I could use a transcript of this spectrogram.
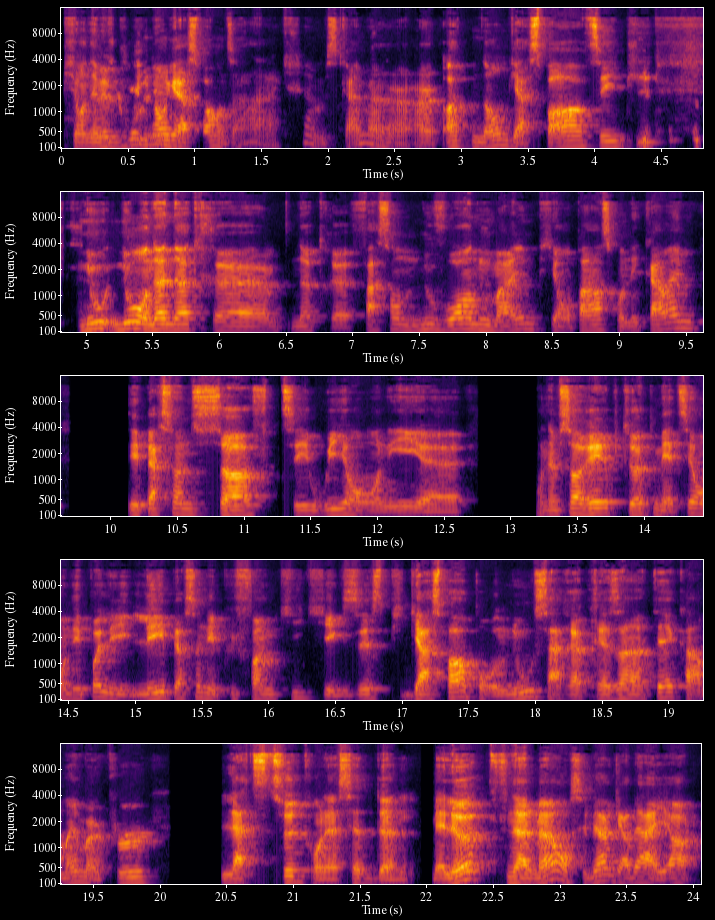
Puis on aimait beaucoup le nom Gaspard. On disait Ah, crème, c'est quand même un, hot nom, Gaspard. Puis nous, nous, on a notre, euh, notre façon de nous voir nous-mêmes. Puis on pense qu'on est quand même des personnes soft. Oui, on est. On aime ça rire et tout, mais on n'est pas les, personnes les plus funky qui existent. Puis Gaspard, pour nous, ça représentait quand même un peu l'attitude qu'on essaie de donner. Mais là, finalement, on s'est bien regardé ailleurs.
